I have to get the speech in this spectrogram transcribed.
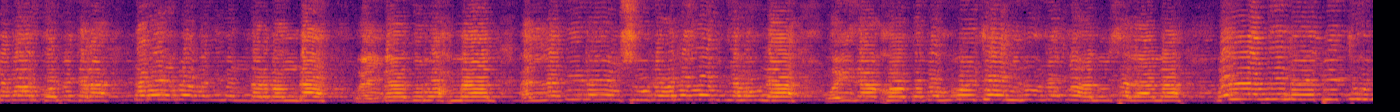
ব্যবহার করবে যারা তারা হবে আমার ইমানদার বান্দা ওয়া ইবাদুর রহমান আল্লাযীনা ইয়ামশুনা আলাল আরদি হাওনা ওয়া ইযা খাতাবাহুমুল জাহিলুনা ক্বালু সালামা والذين يبيتون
